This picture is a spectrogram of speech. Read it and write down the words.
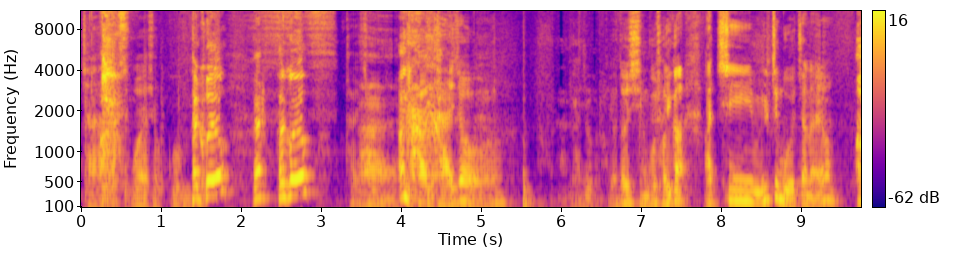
자, 수고하셨고. 갈 거예요? 갈 거예요? 가야죠. 가, 가야죠. 8시인고, 저희가 아침 일찍 모였잖아요. 아.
